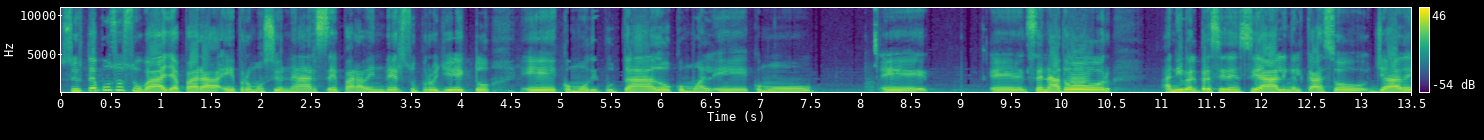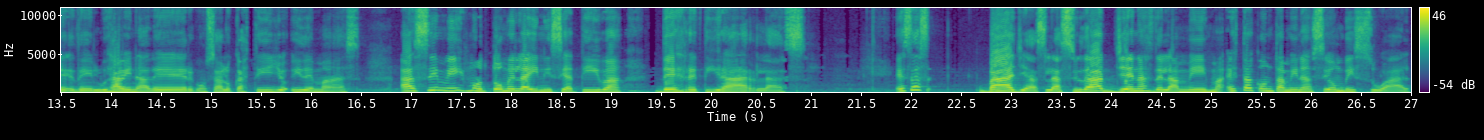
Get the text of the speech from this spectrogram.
Si usted puso su valla para eh, promocionarse, para vender su proyecto como diputado, como como, eh, como eh, senador, a nivel presidencial, en el caso ya de, Luis Abinader, Gonzalo Castillo y demás. Asimismo, tome la iniciativa de retirarlas. Esas vallas, la ciudad llenas de la misma, esta contaminación visual,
